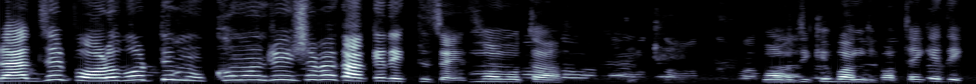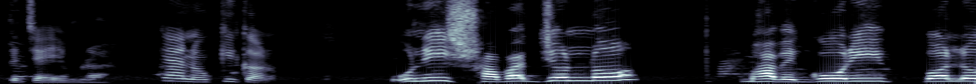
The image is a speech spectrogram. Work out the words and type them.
রাজ্যের পরবর্তী মুখ্যমন্ত্রী হিসেবে কাকে দেখতে চাই মমতা মমতাকে বন্দ্যোপাধ্যায়কে দেখতে চাই আমরা। কেন? কি কারণ? উনি সবার জন্য ভাবে গরিব বলো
